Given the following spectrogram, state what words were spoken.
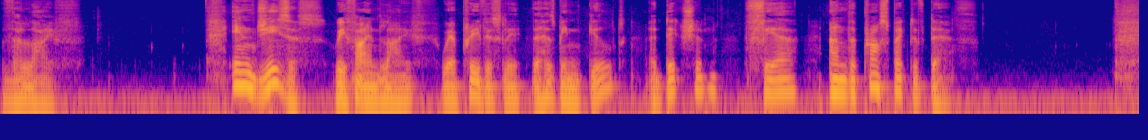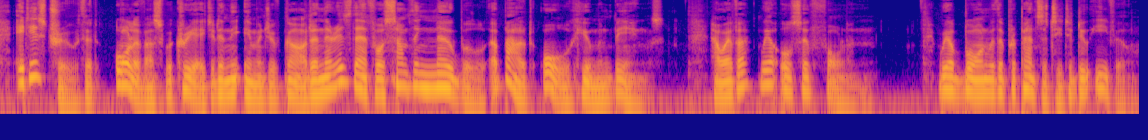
the life. In Jesus we find life where previously there has been guilt, addiction, fear, and the prospect of death. It is true that all of us were created in the image of God, and there is therefore something noble about all human beings. However, we are also fallen. We are born with a propensity to do evil.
